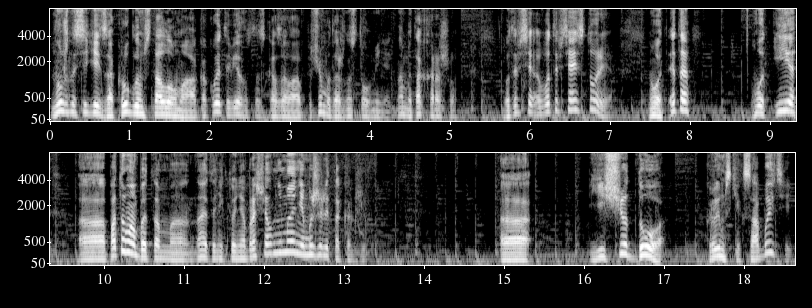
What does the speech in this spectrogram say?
нужно сидеть за круглым столом, а какое-то ведомство сказало, а почему мы должны стол менять? Нам и так хорошо. Вот и вся, вот и вся история. Вот, это... Вот, и э, потом об этом, э, на это никто не обращал внимания, мы жили так, как жили. Э, еще до крымских событий,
